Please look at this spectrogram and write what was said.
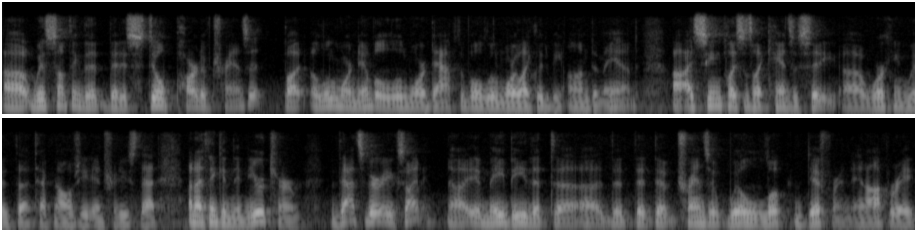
uh, with something that, that is still part of transit, but a little more nimble, a little more adaptable, a little more likely to be on demand. Uh, I've seen places like Kansas City uh, working with technology to introduce that. And I think in the near term, that's very exciting. Uh, it may be that, uh, that, that, that, transit will look different and operate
